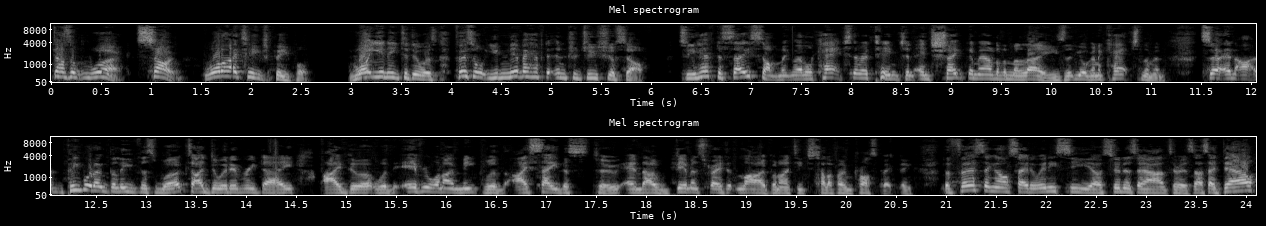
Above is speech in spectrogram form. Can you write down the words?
Doesn't work. So what I teach people, what you need to do is, first of all, you never have to introduce yourself. So you have to say something that'll catch their attention and shake them out of the malaise that you're going to catch them in. So, and I, people don't believe this works. I do it every day. I do it with everyone I meet with. I say this to, and I demonstrate it live when I teach telephone prospecting. The first thing I'll say to any CEO as soon as they answer is, I say, Daryl,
